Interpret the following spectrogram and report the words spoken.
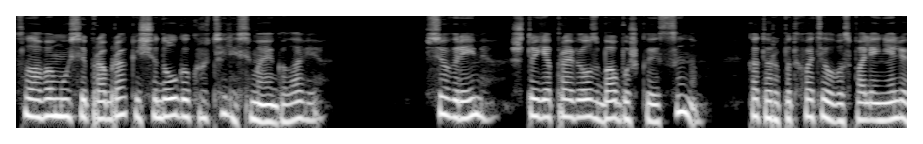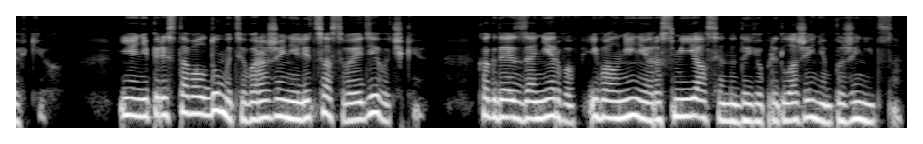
Слова Муси про брак еще долго крутились в моей голове. Все время, что я провел с бабушкой и сыном, который подхватил воспаление легких, я не переставал думать о выражении лица своей девочки, когда из-за нервов и волнения рассмеялся над ее предложением пожениться.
